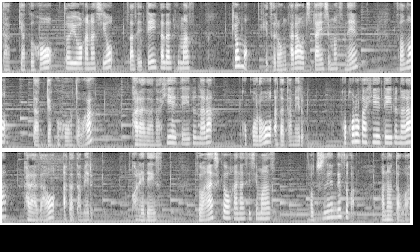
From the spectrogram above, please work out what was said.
脱却法というお話をさせていただきます。今日も結論からお伝えしますね。その脱却法とは体が冷えているなら心を温める。心が冷えているなら体を温める。これです。詳しくお話しします。突然ですがあなたは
